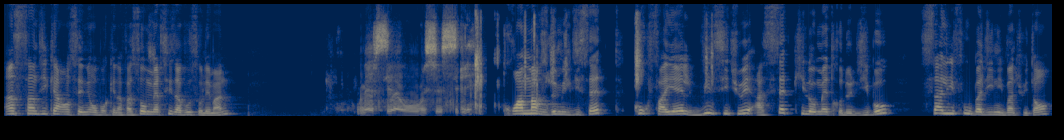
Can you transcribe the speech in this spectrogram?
un syndicat enseignant au Burkina Faso. Merci à vous Souleymane. Merci à vous, monsieur Si. 3 mars 2017, Courfayel, ville située à 7 km de Djibo, Salifou Badini, 28 ans,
